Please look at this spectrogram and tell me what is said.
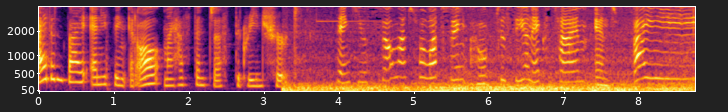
I didn't buy anything at all, my husband just the green shirt. Thank you so much for watching. Hope to see you next time and bye!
